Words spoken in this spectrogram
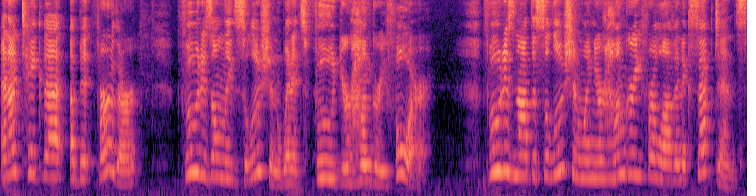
And I take that a bit further. Food is only the solution when it's food you're hungry for. Food is not the solution when you're hungry for love and acceptance.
